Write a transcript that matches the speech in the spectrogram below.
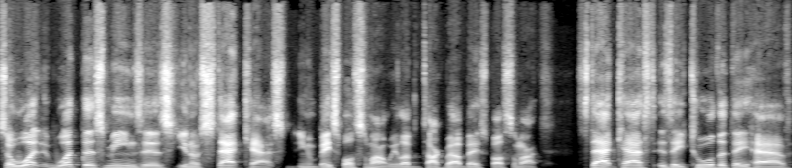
So what what this means is, you know, Statcast, you know, Baseball Savant. We love to talk about Baseball Savant. Statcast is a tool that they have,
